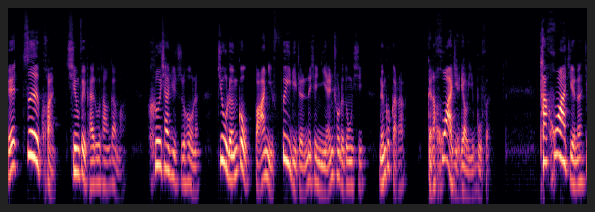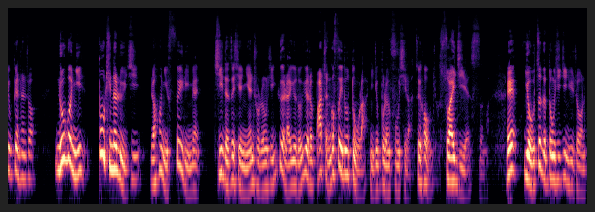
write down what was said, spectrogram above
哎，这款清肺排毒汤干嘛？喝下去之后呢，就能够把你肺里的那些粘稠的东西能够给它给它化解掉一部分。它化解呢，就变成说，如果你不停的累积，然后你肺里面积的这些粘稠的东西越来越多，越来把整个肺都堵了，你就不能呼吸了，最后就衰竭死嘛。哎，有这个东西进去之后呢，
